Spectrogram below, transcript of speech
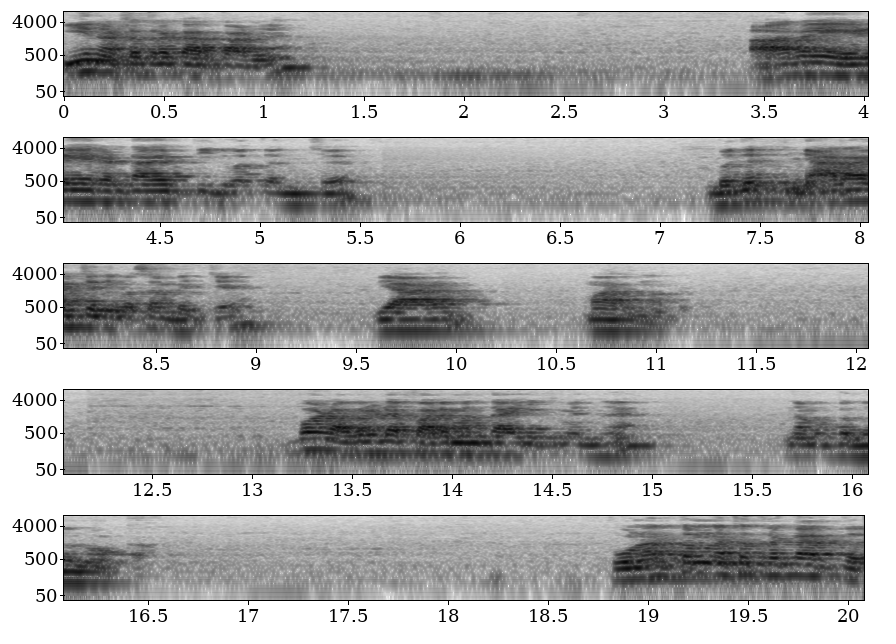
ഈ നക്ഷത്രക്കാർക്കാണ് ആറ് ഏഴ് രണ്ടായിരത്തി ഇരുപത്തി അഞ്ച് ബുധൻ ഞായറാഴ്ച ദിവസം വെച്ച് വ്യാഴം മാറുന്നത്. അപ്പോൾ അവരുടെ ഫലം എന്തായിരിക്കുമെന്ന് നമുക്കൊന്ന് നോക്കാം. പുണർത്തം നക്ഷത്രക്കാർക്ക്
